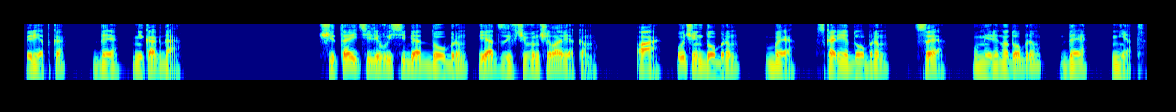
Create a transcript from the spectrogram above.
Редко. Д. Никогда. Считаете ли вы себя добрым и отзывчивым человеком? А. Очень добрым. Б. Скорее добрым. С. Умеренно добрым. Д. Нет.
